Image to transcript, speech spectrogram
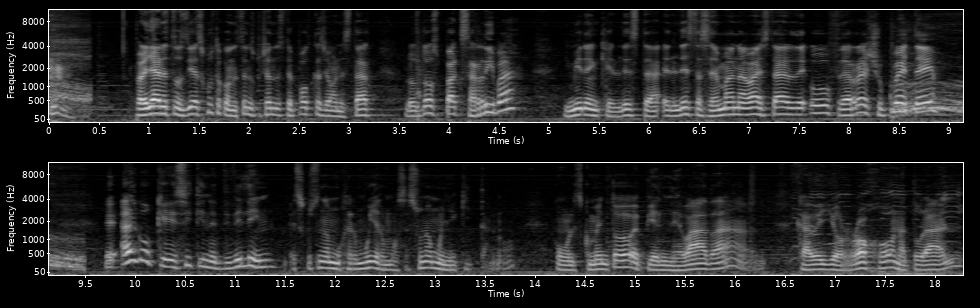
Pero ya en estos días, justo cuando estén escuchando este podcast, ya van a estar los dos packs arriba. Y miren que el de esta, el de esta semana va a estar de uff, de re chupete. Eh, algo que sí tiene Didi Lin es que es una mujer muy hermosa, es una muñequita, ¿no? Como les comento, piel nevada, cabello rojo, natural,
